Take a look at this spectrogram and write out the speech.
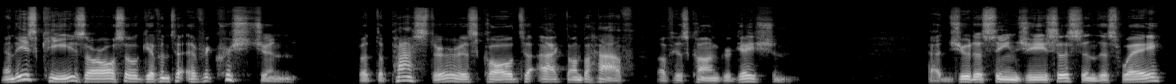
And these keys are also given to every Christian, but the pastor is called to act on behalf of his congregation. Had Judas seen Jesus in this way,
